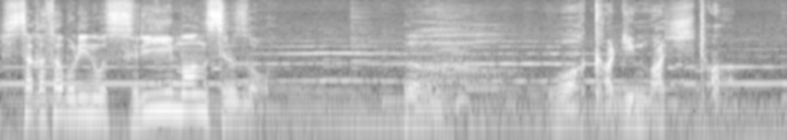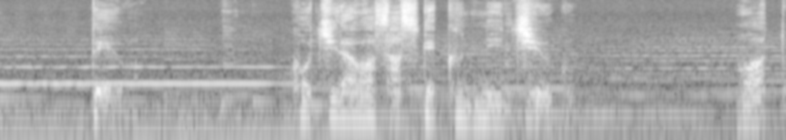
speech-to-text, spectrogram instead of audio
久方ぶりのスリーマンセルぞ。ああわかりました。ではこちらはサスケくんに15あと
